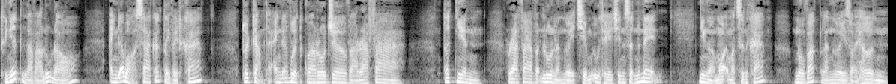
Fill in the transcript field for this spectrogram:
Thứ nhất là vào lúc đó, anh đã bỏ xa các tay vợt khác. Tôi cảm thấy anh đã vượt qua Roger và Rafa. Tất nhiên, Rafa vẫn luôn là người chiếm ưu thế trên sân đất nện, nhưng ở mọi mặt sân khác, Novak là người giỏi hơn.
